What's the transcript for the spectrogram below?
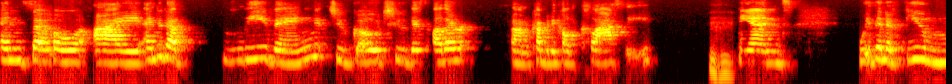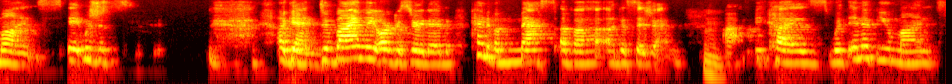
And so I ended up leaving to go to this other um, company called Classy. Mm-hmm. And within a few months, it was just, again, divinely orchestrated, kind of a mess of a, a decision. Mm. Uh, because within a few months,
